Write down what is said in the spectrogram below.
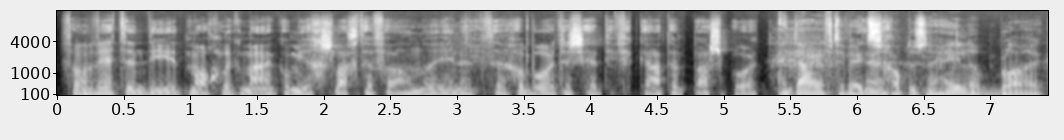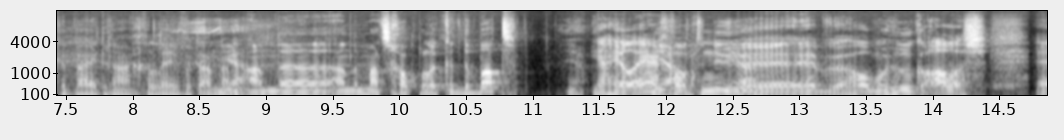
van wetten die het mogelijk maken om je geslacht te veranderen in het geboortecertificaat en paspoort. En daar heeft de wetenschap dus een hele belangrijke bijdrage geleverd aan de, ja. aan de, aan de maatschappelijke debat. Ja. ja, heel erg. Ja. Want nu ja. uh, hebben we homohuwelijken, alles. Uh,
